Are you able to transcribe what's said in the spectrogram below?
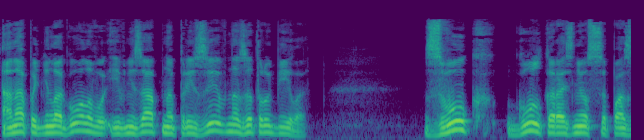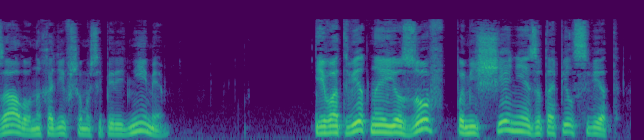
Она подняла голову и внезапно призывно затрубила. Звук гулко разнесся по залу, находившемуся перед ними, и в ответ на ее зов помещение затопил свет —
